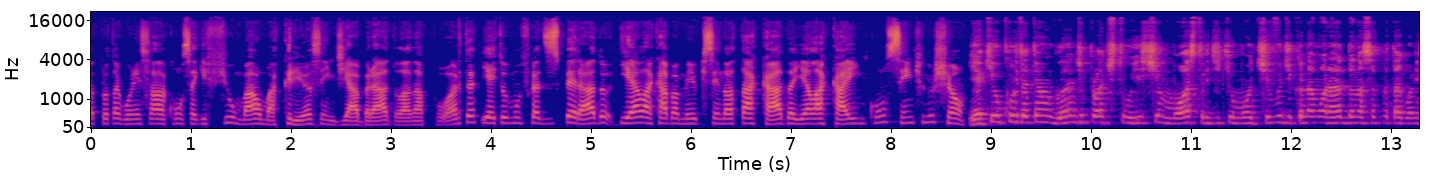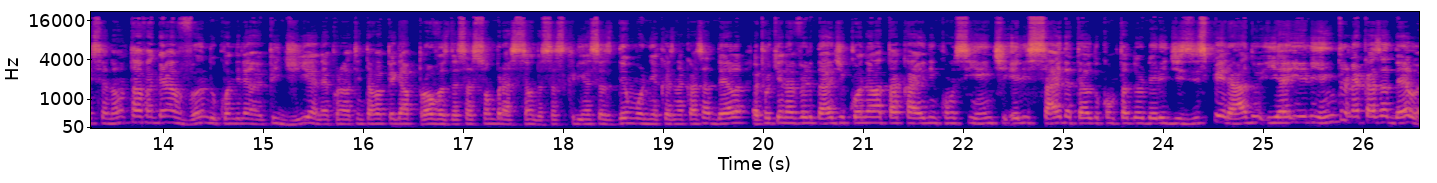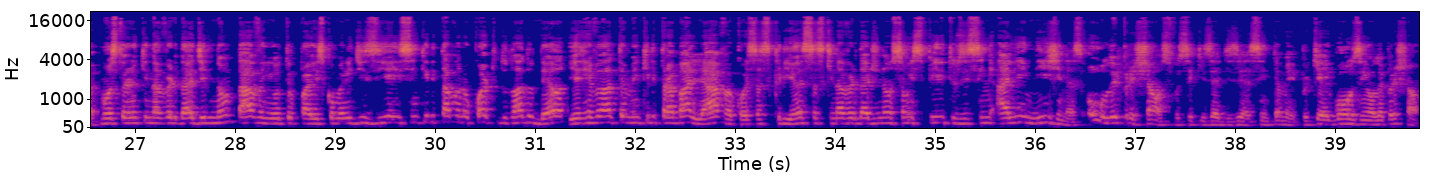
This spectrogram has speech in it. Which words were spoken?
a protagonista ela consegue filmar uma criança endiabrada lá na porta, e aí todo mundo fica desesperado e ela acaba meio que sendo atacada e ela cai inconsciente no chão. E aqui o curta tem um grande plot twist e mostra de que o motivo de que o namorado da nossa protagonista não estava gravando quando ele pedia, né, quando ela tentava pegar provas dessa assombração, dessas crianças demoníacas na casa dela, é porque na verdade quando ela tá caindo inconsciente, ele sai da tela do computador dele desesperado e aí ele entra na casa dela, mostrando que na verdade ele não estava em outro país como ele dizia, e sim que ele estava no quarto do lado dela. E ele revelado também que ele trabalhava com essas crianças que na verdade não são espíritos e sim alienígenas, ou leprechaun, se você quiser dizer assim também, porque é igualzinho ao leprechaun.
